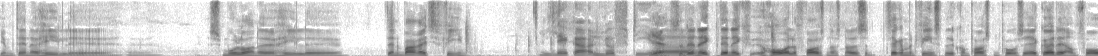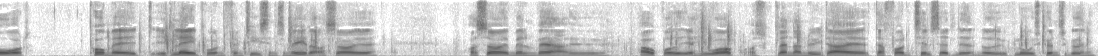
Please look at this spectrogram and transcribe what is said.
jamen den er helt øh, smuldrende, helt, øh, den er bare rigtig fin. Lækker og luftig. Ja, og... så den er, ikke, den er ikke hård eller frossen og sådan noget, så der kan man fint smide komposten på. Så jeg gør det om foråret på med et, et lag på en 5-10 cm, og så, øh, og så øh, mellem hver øh, afgrøde, jeg hiver op og planter en ny, der, der får det tilsat noget økologisk hønsegødning.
